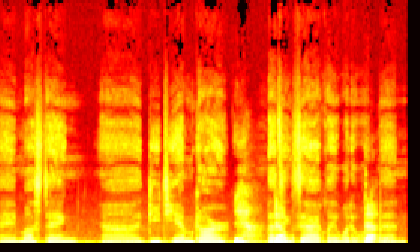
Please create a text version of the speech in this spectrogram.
a Mustang uh, DTM car, Yeah, that's that- exactly what it would That have been.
